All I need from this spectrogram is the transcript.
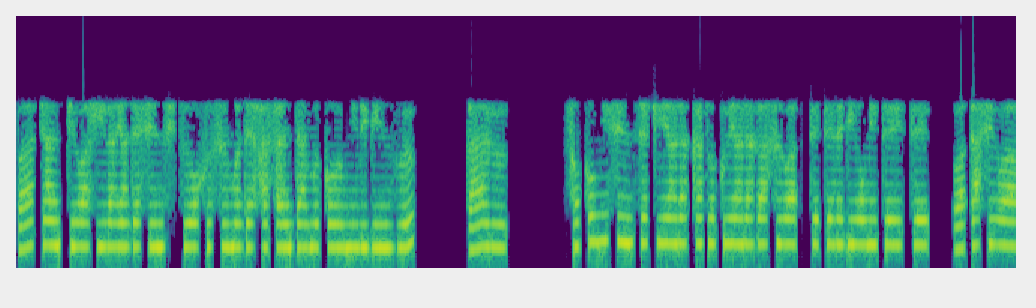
ばあちゃん家は平屋で寝室を襖で挟んだ向こうにリビング？がある。そこに親戚やら家族やらが座ってテレビを見ていて、私は、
